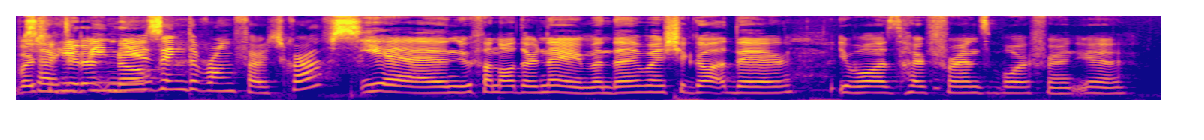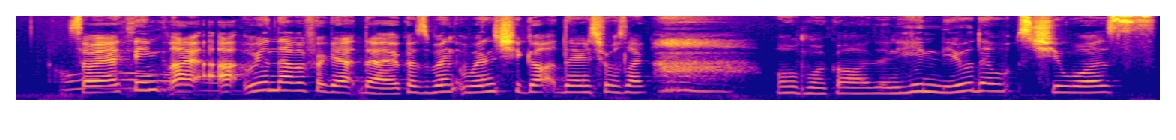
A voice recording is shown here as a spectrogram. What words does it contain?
but so she he'd didn't been know. using the wrong photographs? Yeah, and with another name. And then when she got there, it was her friend's boyfriend. Yeah. So I think like uh, we'll never forget that because when when she got there, and she was like, "Oh my god!" And he knew that she was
